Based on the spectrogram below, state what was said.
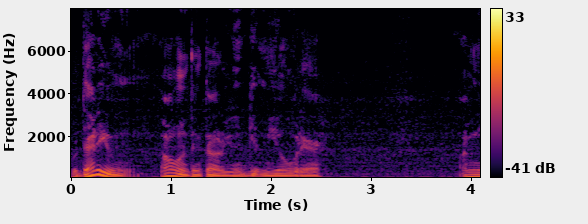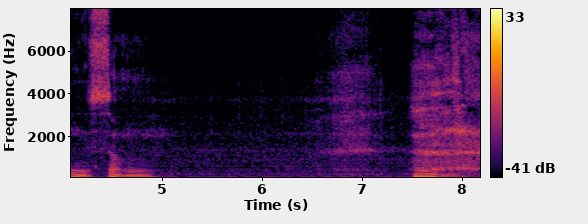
Would that even? I don't even think that would even get me over there. I need something.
